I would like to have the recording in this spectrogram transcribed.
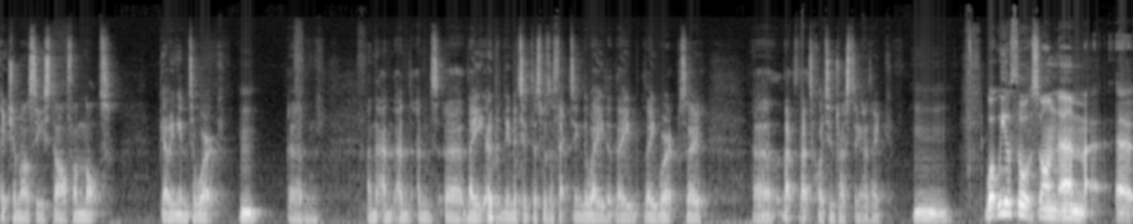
HMRC staff are not going into work. Um, and and and, and uh, they openly admitted this was affecting the way that they, they work. So uh, that's that's quite interesting, I think. What were your thoughts on um, uh,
